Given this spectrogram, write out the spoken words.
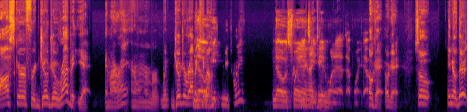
Oscar for Jojo Rabbit yet. Am I right? I don't remember when Jojo Rabbit no, came out he, in 2020. No, it was 2019. 2019. He had won it at that point. Yeah. Okay. Okay. So you know, there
